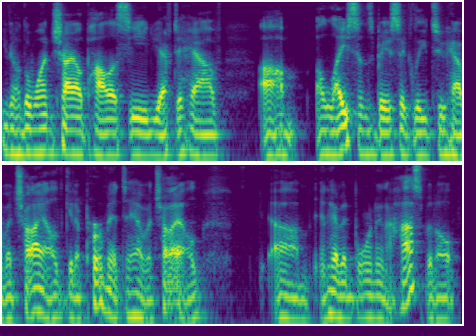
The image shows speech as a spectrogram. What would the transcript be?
you know, the one child policy. You have to have um, a license basically to have a child, get a permit to have a child, um, and have it born in a hospital.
